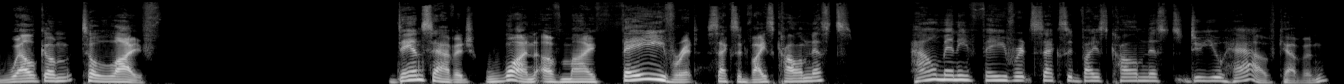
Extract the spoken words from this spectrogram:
Welcome to life. Dan Savage, one of my favorite sex advice columnists. How many favorite sex advice columnists do you have, Kevin?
